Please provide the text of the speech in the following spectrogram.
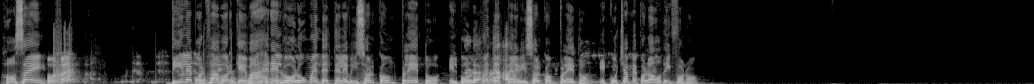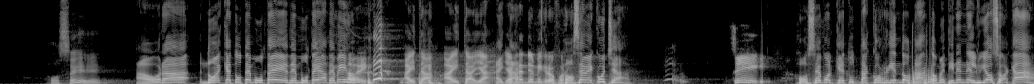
José, pues, dile por favor que bajen el volumen del televisor completo. El volumen del televisor completo. Escúchame por los audífonos. José. Ahora, no es que tú te mutees, desmuteate, mijo. Ahí está, ahí está, ya. Ahí ya está. prendió el micrófono. José, ¿me escucha? sí, José, ¿por qué tú estás corriendo tanto? Me tienes nervioso acá.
